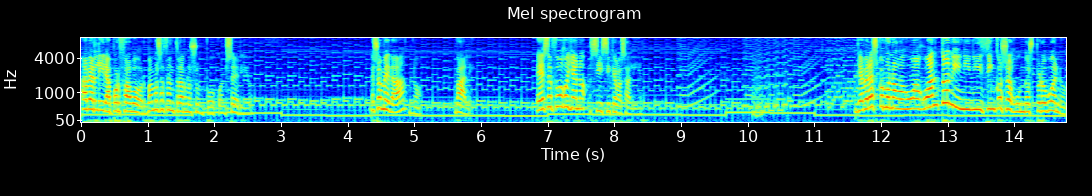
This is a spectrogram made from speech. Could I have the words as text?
A ver, Lira, por favor, vamos a centrarnos un poco, en serio. ¿Eso me da? No. Vale. Ese fuego ya no... Sí, sí que va a salir. Ya verás cómo no aguanto ni, ni, ni cinco segundos, pero bueno.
